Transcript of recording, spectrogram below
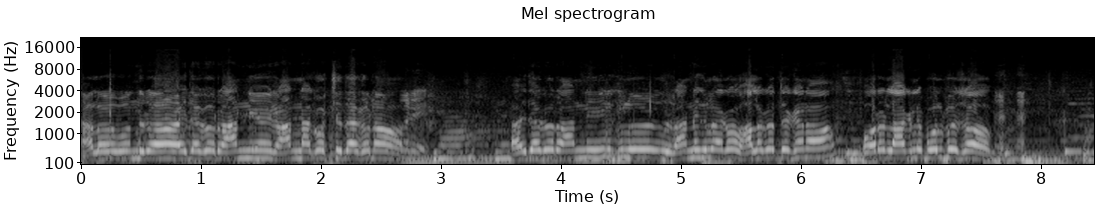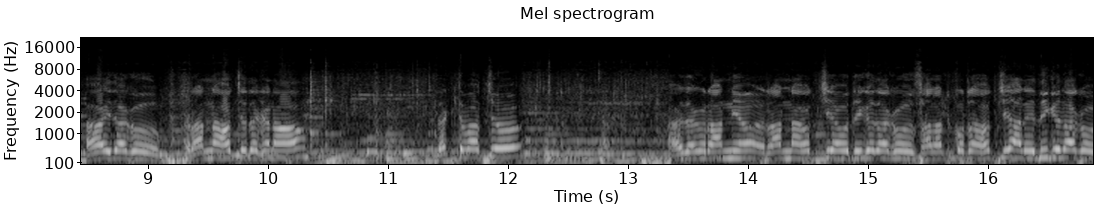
হ্যালো বন্ধুরা, এই দেখো রান্নি রান্না করছে, দেখো না এই দেখো রান্নিগুলো রান্নিগুলো একবার ভালো করে দেখে নাও, পরে লাগলে বলবে সব। এই দেখো, রান্না হচ্ছে দেখে নাও। দেখতে পাচ্ছ? এই দেখো রান্নি রান্না হচ্ছে ওদিকে দেখো সালাড কটা হচ্ছে আর এদিকে দেখো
